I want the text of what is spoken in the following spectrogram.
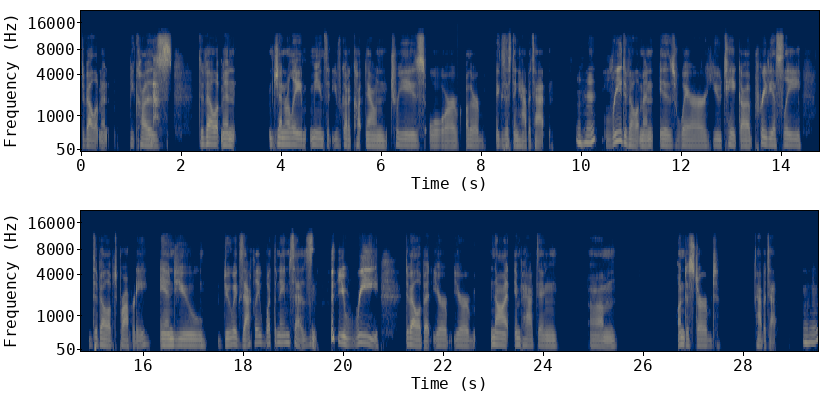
development because development generally means that you've got to cut down trees or other existing habitat. Mm-hmm. Redevelopment is where you take a previously developed property and you do exactly what the name says. you redevelop it. You're you're not impacting um, undisturbed habitat. Mm-hmm.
